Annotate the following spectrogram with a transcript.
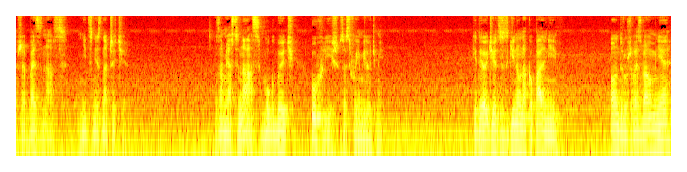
że bez nas nic nie znaczycie. Zamiast nas mógł być uchlisz ze swoimi ludźmi. Kiedy ojciec zginął na kopalni, Ondrusz wezwał mnie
